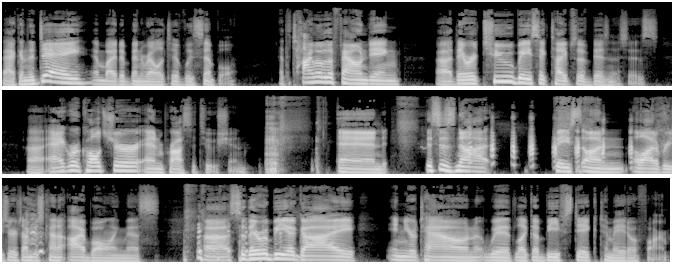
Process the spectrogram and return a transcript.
Back in the day, it might have been relatively simple. At the time of the founding, uh, there were two basic types of businesses uh, agriculture and prostitution. and this is not based on a lot of research. I'm just kind of eyeballing this. Uh, so there would be a guy in your town with like a beefsteak tomato farm.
